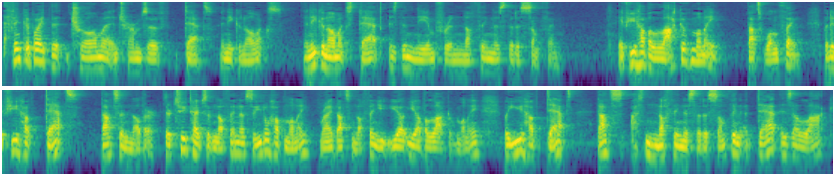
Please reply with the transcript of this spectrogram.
think about the trauma in terms of debt in economics. In economics, debt is the name for a nothingness that is something. If you have a lack of money, that's one thing. But if you have debt, that's another. There are two types of nothingness. So you don't have money, right? That's nothing. You, you, you have a lack of money. But you have debt. That's a nothingness that is something. A debt is a lack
